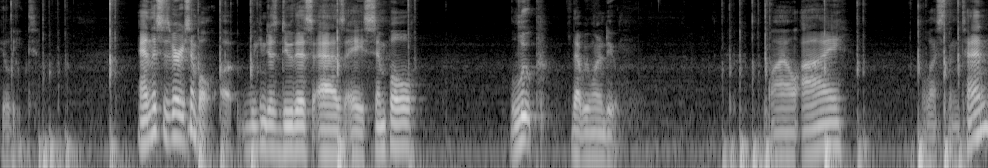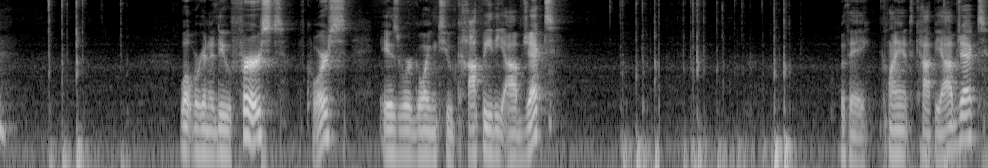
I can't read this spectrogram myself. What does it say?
delete. And this is very simple. Uh, we can just do this as a simple loop that we want to do. While i less than 10, what we're going to do first, of course, is we're going to copy the object with a client copy object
